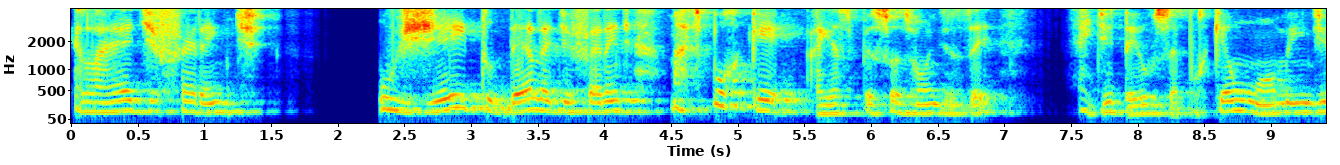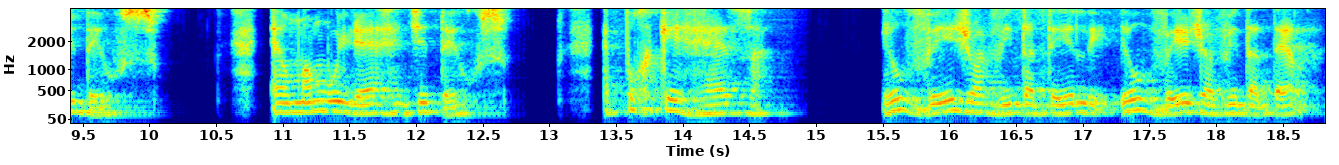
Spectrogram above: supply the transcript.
Ela é diferente. O jeito dela é diferente. Mas por quê? Aí as pessoas vão dizer: é de Deus, é porque é um homem de Deus é uma mulher de Deus. É porque reza. Eu vejo a vida dele, eu vejo a vida dela.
